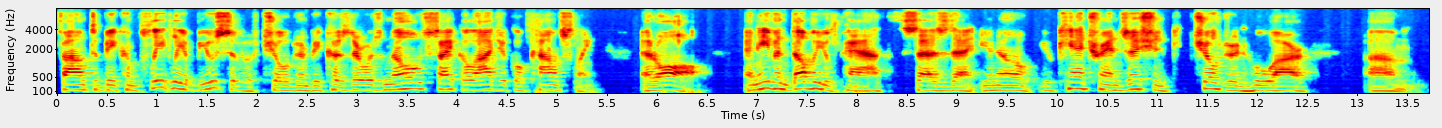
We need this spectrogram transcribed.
found to be completely abusive of children because there was no psychological counseling at all. And even WPATH says that, you know, you can't transition children who are um,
